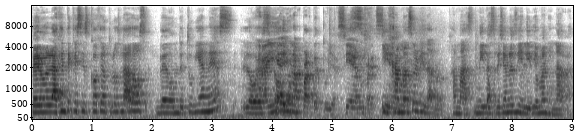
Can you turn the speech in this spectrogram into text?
pero la gente que sí escoge a otros lados de donde tú vienes, lo es Ahí todo. hay una parte tuya, siempre. Y siempre. jamás olvidarlo, jamás, ni las traiciones, ni el idioma, ni nada.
